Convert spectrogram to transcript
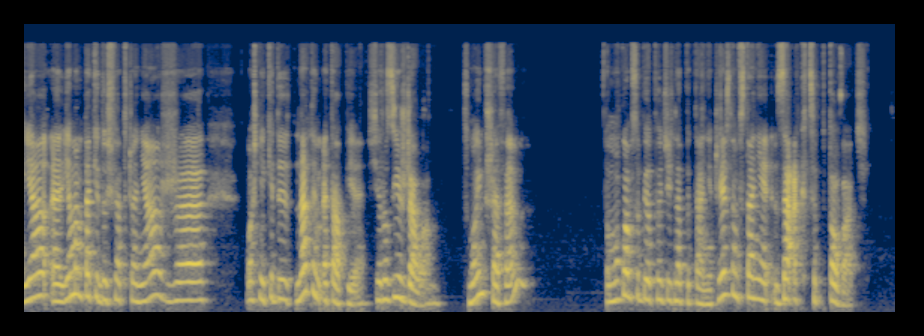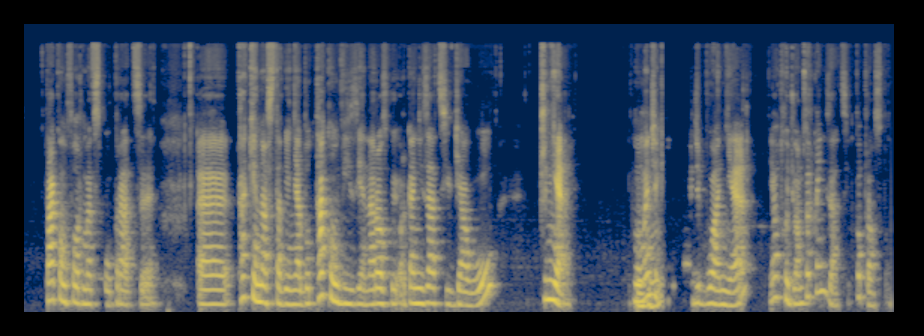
Ja, e, ja mam takie doświadczenia, że właśnie kiedy na tym etapie się rozjeżdżałam z moim szefem, to mogłam sobie odpowiedzieć na pytanie, czy jestem w stanie zaakceptować taką formę współpracy, e, takie nastawienie albo taką wizję na rozwój organizacji działu, czy nie. W momencie, mhm. kiedy odpowiedź była nie, ja odchodziłam z organizacji, po prostu.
